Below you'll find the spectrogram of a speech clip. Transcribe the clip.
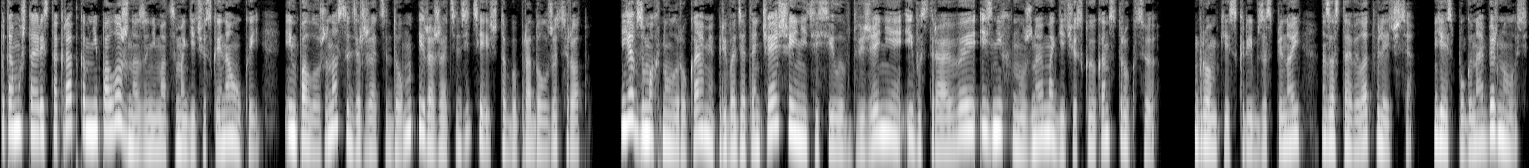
Потому что аристократкам не положено заниматься магической наукой. Им положено содержать дом и рожать детей, чтобы продолжить род. Я взмахнула руками, приводя тончайшие нити силы в движение и выстраивая из них нужную магическую конструкцию. Громкий скрип за спиной заставил отвлечься. Я испуганно обернулась,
